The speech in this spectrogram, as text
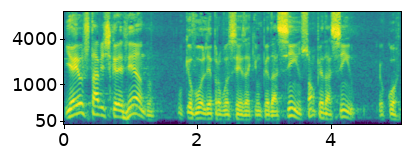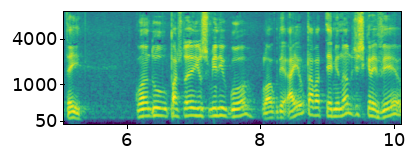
E aí eu estava escrevendo o que eu vou ler para vocês aqui um pedacinho, só um pedacinho, eu cortei, quando o pastor Edilson me ligou, logo de... aí eu estava terminando de escrever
